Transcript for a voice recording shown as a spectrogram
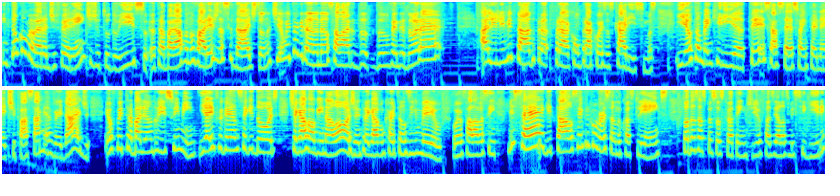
Então, como eu era diferente de tudo isso, eu trabalhava no varejo da cidade, então não tinha muita grana, né? O salário do, do vendedor é ali limitado para comprar coisas caríssimas. E eu também queria ter esse acesso à internet e passar minha verdade, eu fui trabalhando isso em mim. E aí fui ganhando seguidores. Chegava alguém na loja, entregava um cartãozinho meu. Ou eu falava assim, me segue e tal, sempre conversando com as clientes. Todas as pessoas que eu atendia, eu fazia elas me seguirem.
